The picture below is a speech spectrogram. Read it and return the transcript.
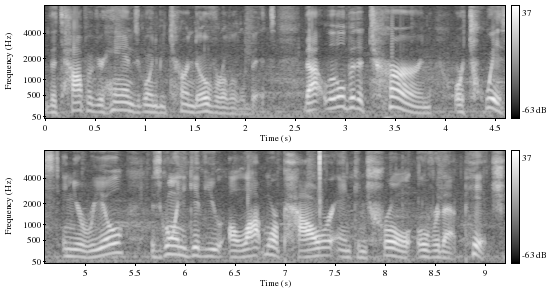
the top of your hand is going to be turned over a little bit. That little bit of turn or twist in your reel is going to give you a lot more power and control over that pitch.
